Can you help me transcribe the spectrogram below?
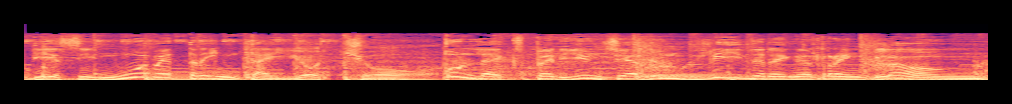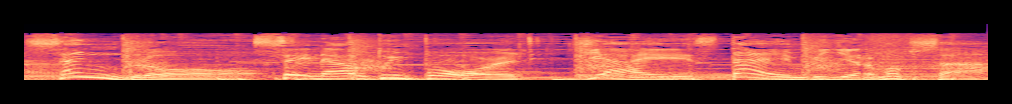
1938. Con la experiencia de un líder en el renglón, Sandro. Sena Auto Import ya está en Villahermosa.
